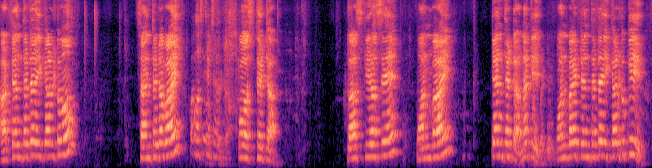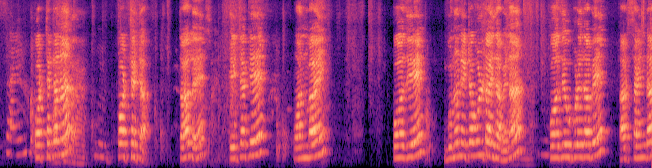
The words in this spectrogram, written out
আর tan theta equal to sin theta by cos theta। cos theta plus কি আছে 1 by tan theta নাকি 1 by tan theta equal to কি sin cot theta না cot theta তাহলে এটাকে 1 by cos a গুণন, এটা উল্টায় যাবে না? a উপরে যাবে আর সাইনটা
